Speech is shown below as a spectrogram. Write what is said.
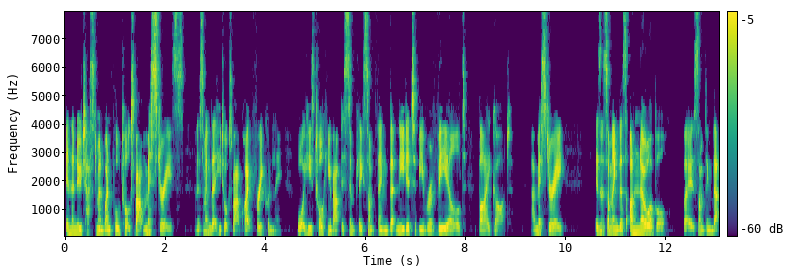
in the New Testament, when Paul talks about mysteries, and it's something that he talks about quite frequently, what he's talking about is simply something that needed to be revealed by God. A mystery isn't something that's unknowable, but it's something that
